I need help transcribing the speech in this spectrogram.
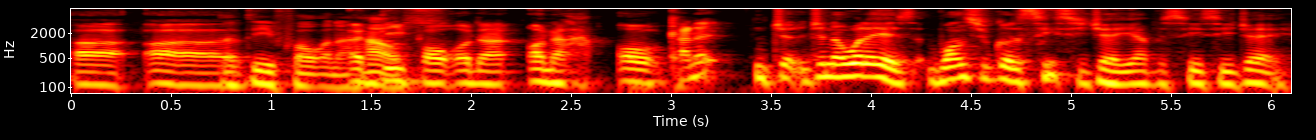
uh, A uh, default on a, a house. default on a on a. Oh, can it? do, do you know what it is? Once you've got a CCJ, you have a CCJ.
